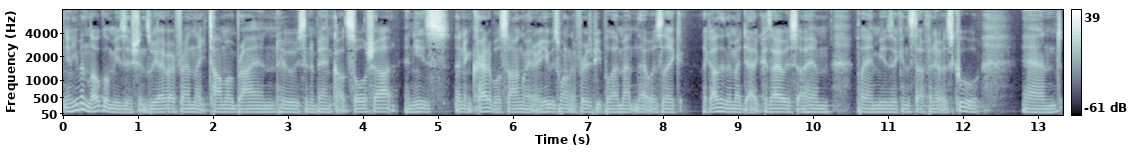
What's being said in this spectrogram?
and even local musicians. We have our friend like Tom O'Brien, who's in a band called Soul Shot, and he's an incredible songwriter. He was one of the first people I met that was like like other than my dad, because I always saw him playing music and stuff, and it was cool. And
